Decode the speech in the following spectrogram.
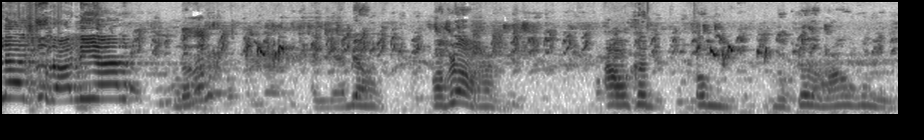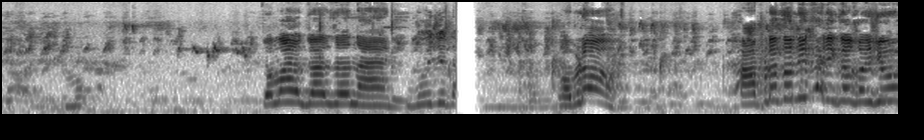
લે તું રાની યાર. દાદા? બે આપણો આ વખત મોટો રમાવો તમારા ઘર છે ના જોજો આપણે તો નહીં ખરી કરશું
